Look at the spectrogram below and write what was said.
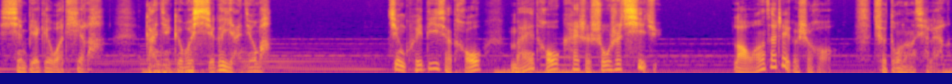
先别给我剃了，赶紧给我洗个眼睛吧。”敬奎低下头，埋头开始收拾器具。老王在这个时候却嘟囔起来了：“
